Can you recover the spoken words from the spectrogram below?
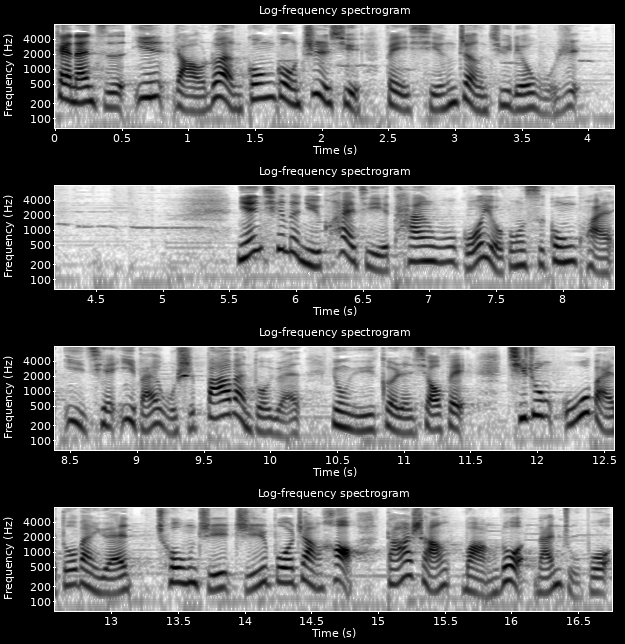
该男子因扰乱公共秩序被行政拘留五日。年轻的女会计贪污国有公司公款一千一百五十八万多元，用于个人消费，其中五百多万元充值直播账号打赏网络男主播。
